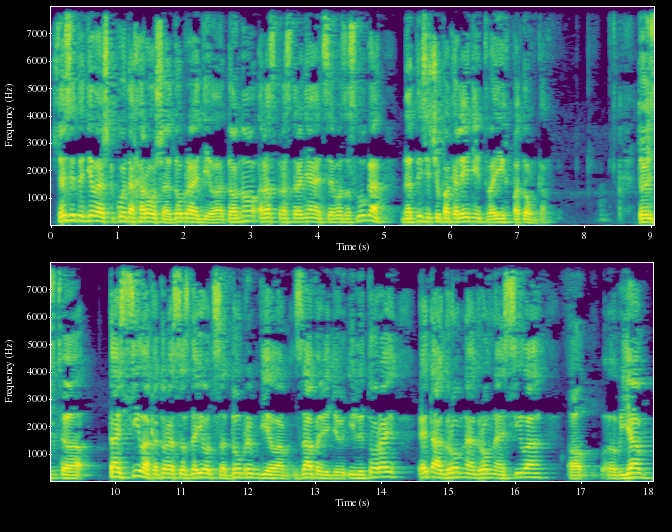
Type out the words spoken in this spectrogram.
Что если ты делаешь какое-то хорошее, доброе дело, то оно распространяется, его заслуга, на тысячу поколений твоих потомков. То есть, э, та сила, которая создается добрым делом, заповедью или Торой, это огромная-огромная сила, а, я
